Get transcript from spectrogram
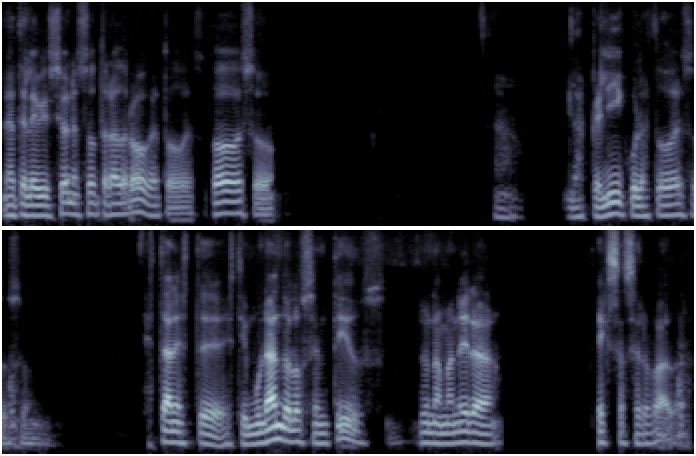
La televisión es otra droga, todo eso. Todo eso. Ah, las películas, todo eso son están este, estimulando los sentidos de una manera exacerbada.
